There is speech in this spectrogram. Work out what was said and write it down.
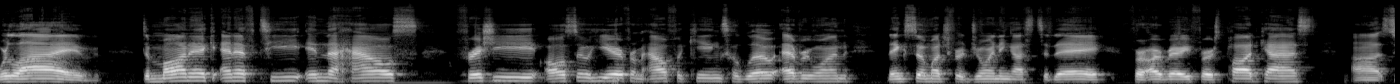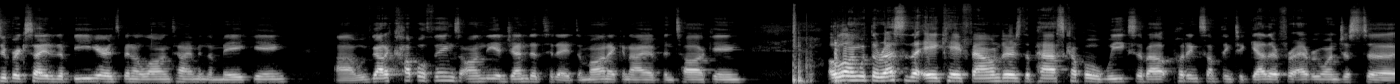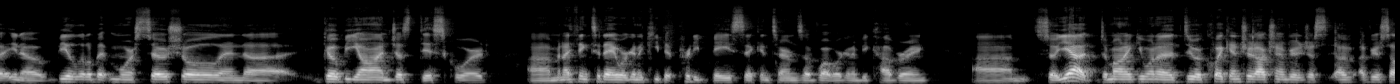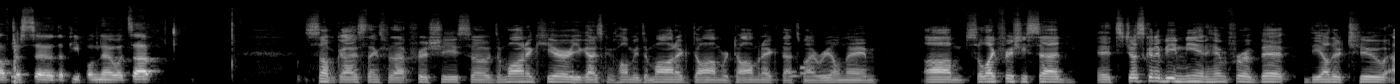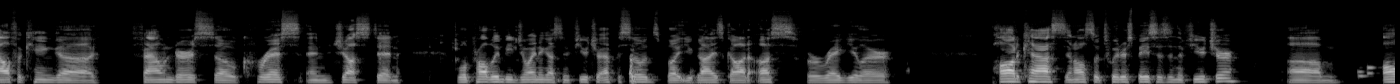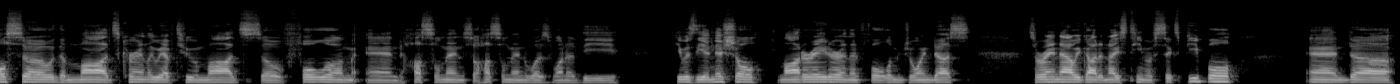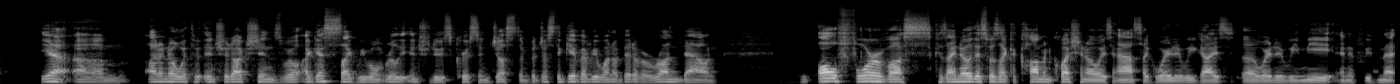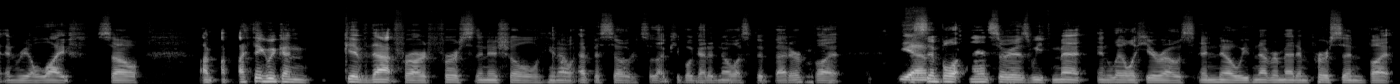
We're live. Demonic NFT in the house. Frishy also here from Alpha Kings. Hello, everyone. Thanks so much for joining us today for our very first podcast. Uh, super excited to be here. It's been a long time in the making. Uh, we've got a couple things on the agenda today. Demonic and I have been talking along with the rest of the AK founders the past couple of weeks about putting something together for everyone just to, you know, be a little bit more social and uh, go beyond just Discord. Um, and I think today we're going to keep it pretty basic in terms of what we're going to be covering. Um, so yeah, demonic, you want to do a quick introduction of your just of, of yourself, just so the people know what's up. Sup guys, thanks for that, Frishy. So demonic here. You guys can call me demonic, Dom, or Dominic. That's my real name. Um, so like Frishy said, it's just going to be me and him for a bit. The other two Alpha King uh, founders, so Chris and Justin, will probably be joining us in future episodes. But you guys got us for regular podcasts and also Twitter Spaces in the future. Um, also, the mods. Currently, we have two mods. So Fulham and Hustleman. So Hustleman was one of the he was the initial moderator, and then Fulham joined us. So right now we got a nice team of six people, and uh, yeah, um, I don't know with introductions. Well, I guess like we won't really introduce Chris and Justin, but just to give everyone a bit of a rundown, all four of us, because I know this was like a common question always asked, like where did we guys, uh, where did we meet, and if we've met in real life. So I, I think we can give that for our first initial, you know, episode, so that people get to know us a bit better, but yeah. The simple answer is we've met in Little Heroes, and no, we've never met in person, but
